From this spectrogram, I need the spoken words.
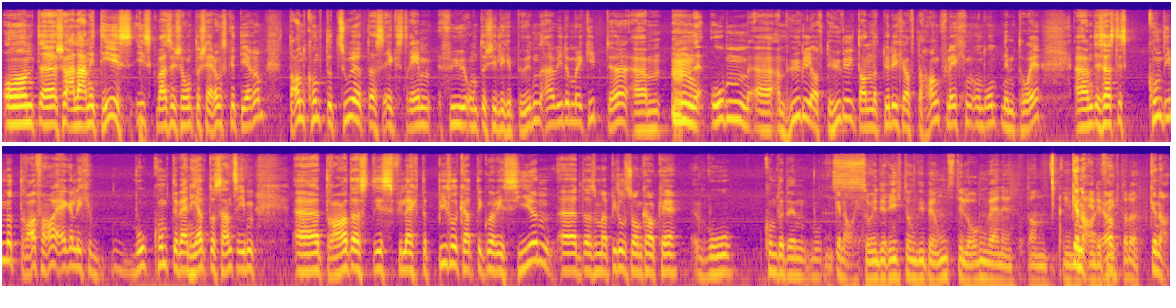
Und äh, schon alleine das ist quasi schon Unterscheidungskriterium. Dann kommt dazu, dass es extrem viele unterschiedliche Böden auch wieder mal gibt. Ja. Ähm, oben äh, am Hügel, auf der Hügel, dann natürlich auf der Hangflächen und unten im Tal. Ähm, das heißt, es kommt immer drauf an, eigentlich, wo kommt der Wein her. Da sind es eben äh, dran, dass das vielleicht ein bisschen kategorisieren, äh, dass man ein bisschen sagen kann, okay, wo kommt er denn wo, genau her. So in die Richtung wie bei uns die Lagenweine dann im Genau, Endeffekt, ja. oder? Genau.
